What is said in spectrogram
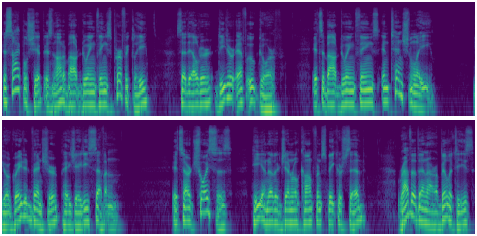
Discipleship is not about doing things perfectly, said Elder Dieter F. Uchtdorf. It's about doing things intentionally. Your Great Adventure, page 87. It's our choices, he and other General Conference speakers said, rather than our abilities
